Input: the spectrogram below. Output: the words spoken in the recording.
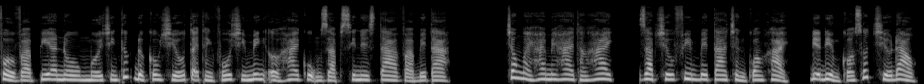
phở và piano mới chính thức được công chiếu tại thành phố Hồ Chí Minh ở hai cụm rạp Cinestar và Beta. Trong ngày 22 tháng 2, rạp chiếu phim Beta Trần Quang Khải, địa điểm có suất chiếu Đào,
